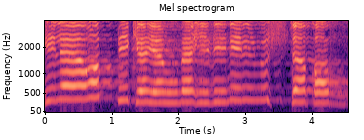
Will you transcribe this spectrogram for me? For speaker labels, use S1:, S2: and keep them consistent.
S1: إلى ربك يومئذ المستقر.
